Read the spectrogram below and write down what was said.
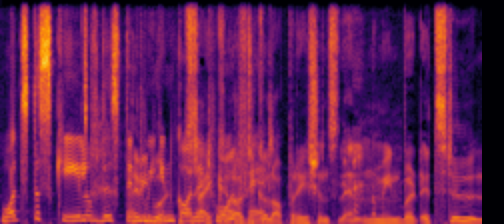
What's the scale of this that I mean, we what, can call it psychological warfare? operations then i mean but it's still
